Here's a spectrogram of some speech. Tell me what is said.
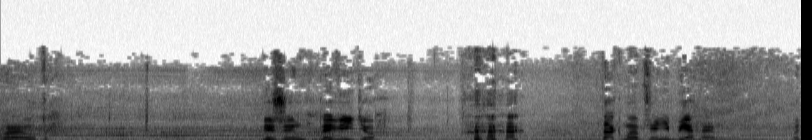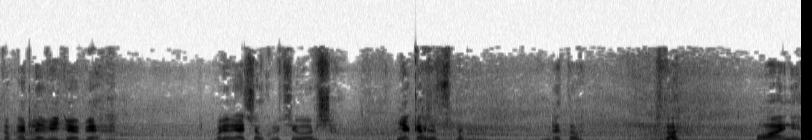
Доброе утро. Бежим для видео. Так мы вообще не бегаем. Мы только для видео бегаем. Блин, я сейчас включил вообще. Мне кажется, для того, что у Ани,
